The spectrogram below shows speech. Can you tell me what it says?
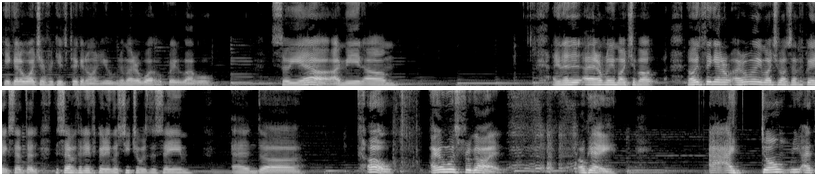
you gotta watch out for kids picking on you, no matter what grade level. So yeah, I mean, um. And then I don't really much about the only thing I don't I don't really much about seventh grade except that the seventh and eighth grade English teacher was the same, and uh, oh, I almost forgot. Okay, I, I don't re- I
